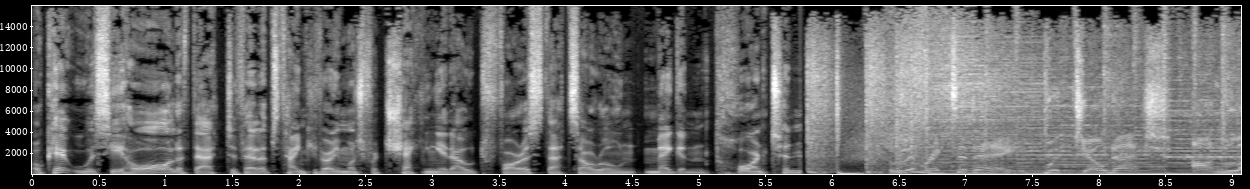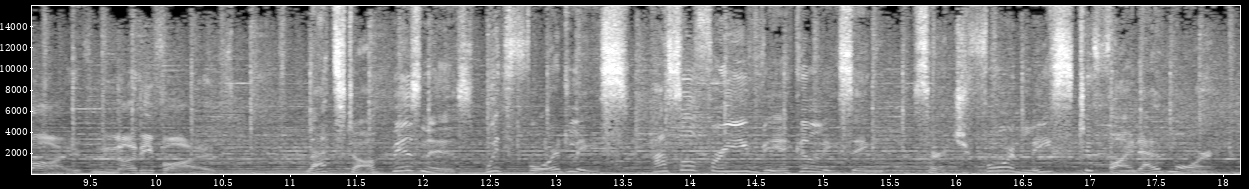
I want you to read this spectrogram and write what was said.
Okay, we'll see how all of that develops. Thank you very much for checking it out for us. That's our own Megan Thornton. Limerick Today with Joe Nash on Live 95. Let's talk business with Ford Lease. Hassle free vehicle leasing. Search Ford Lease to find out more.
